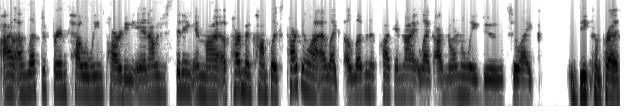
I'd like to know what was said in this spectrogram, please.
I, I left a friend's Halloween party, and I was just sitting in my apartment complex parking lot at like 11 o'clock at night, like I normally do to like decompress.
